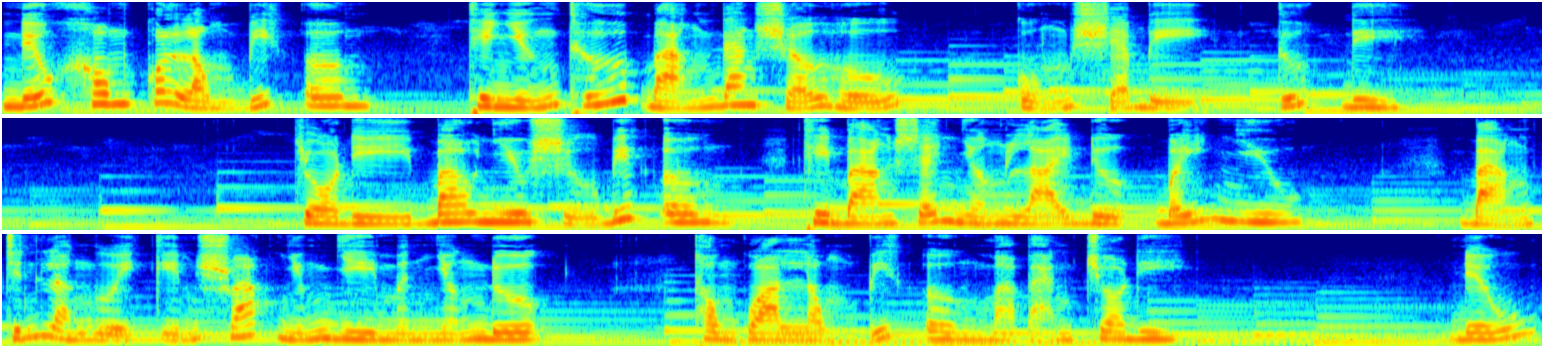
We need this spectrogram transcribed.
nếu không có lòng biết ơn, thì những thứ bạn đang sở hữu cũng sẽ bị tước đi. Cho đi bao nhiêu sự biết ơn, thì bạn sẽ nhận lại được bấy nhiêu. Bạn chính là người kiểm soát những gì mình nhận được thông qua lòng biết ơn mà bạn cho đi. Nếu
